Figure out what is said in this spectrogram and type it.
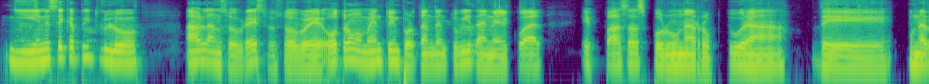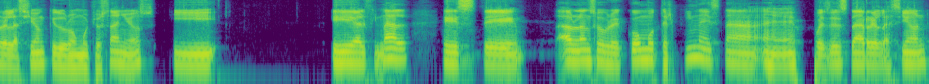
Y en este capítulo hablan sobre eso, sobre otro momento importante en tu vida en el cual eh, pasas por una ruptura de una relación que duró muchos años y, y al final este hablan sobre cómo termina esta eh, pues esta relación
